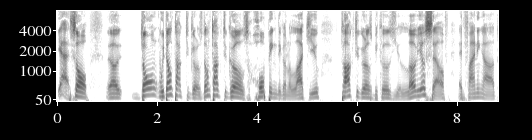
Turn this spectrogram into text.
Yeah. So, uh, don't we don't talk to girls. Don't talk to girls hoping they're gonna like you. Talk to girls because you love yourself and finding out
